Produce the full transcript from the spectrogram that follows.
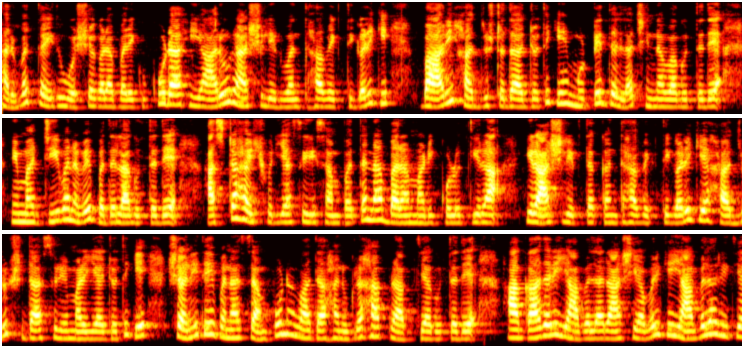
ಅರವತ್ತೈದು ವರ್ಷಗಳವರೆಗೂ ಕೂಡ ಈ ಆರು ರಾಶಿಯಲ್ಲಿರುವಂತಹ ವ್ಯಕ್ತಿಗಳಿಗೆ ಭಾರಿ ಅದೃಷ್ಟದ ಜೊತೆಗೆ ಮುಟ್ಟಿದ್ದೆಲ್ಲ ಚಿನ್ನವಾಗುತ್ತದೆ. ನಿಮ್ಮ ಜೀವನವೇ ಬದಲಾಗುತ್ತದೆ. ಅಷ್ಟ ಐಶ್ವರ್ಯ ಸಿರಿ ಸಂಪತ್ತನ್ನು ಬರಮಾಡಿಕೊಳ್ಳುತ್ತೀರಾ? ಈ ರಾಶಿಯಲ್ಲಿರ್ತಕ್ಕಂತಹ ವ್ಯಕ್ತಿಗಳಿಗೆ ಅದೃಷ್ಟದ ಸುರಿಮಳೆಯ ಜೊತೆಗೆ ಶನಿದೇವನ ಸಂಪೂರ್ಣವಾದ ಅನುಗ್ರಹ ಪ್ರಾಪ್ತಿಯಾಗುತ್ತದೆ. ಹಾಗಾದರೆ ಯಾವೆಲ್ಲ ರಾಶಿಯವರಿಗೆ ಯಾವೆಲ್ಲ ರೀತಿಯ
